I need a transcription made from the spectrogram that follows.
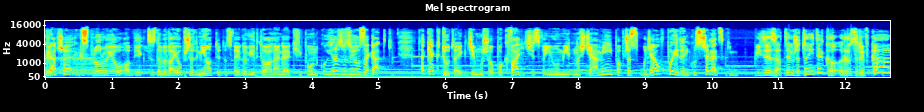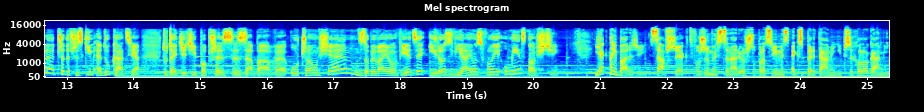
Gracze eksplorują obiekt, zdobywają przedmioty do swojego wirtualnego ekwipunku i rozwiązują zagadki. Tak jak tutaj, gdzie muszą pochwalić się swoimi umiejętnościami poprzez udział w pojedynku strzeleckim. Widzę zatem, że to nie tylko rozrywka, ale przede wszystkim edukacja. Tutaj dzieci poprzez zabawę uczą się, zdobywają wiedzę i rozwijają swoje umiejętności. Jak najbardziej, zawsze jak tworzymy scenariusz, współpracujemy z ekspertami i psychologami,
